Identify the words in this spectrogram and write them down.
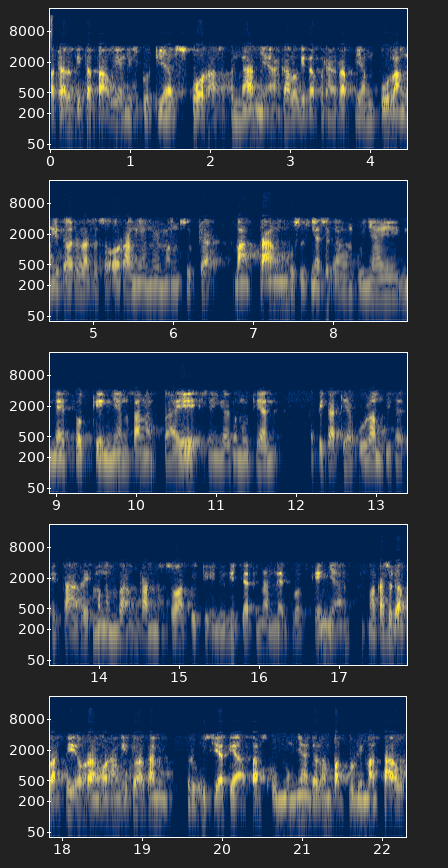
Padahal kita tahu yang disebut diaspora sebenarnya, kalau kita berharap yang pulang itu adalah seseorang yang memang sudah matang, khususnya sudah mempunyai networking yang sangat baik, sehingga kemudian ketika dia pulang bisa ditarik mengembangkan sesuatu di Indonesia dengan networkingnya, maka sudah pasti orang-orang itu akan berusia di atas umumnya adalah 45 tahun.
